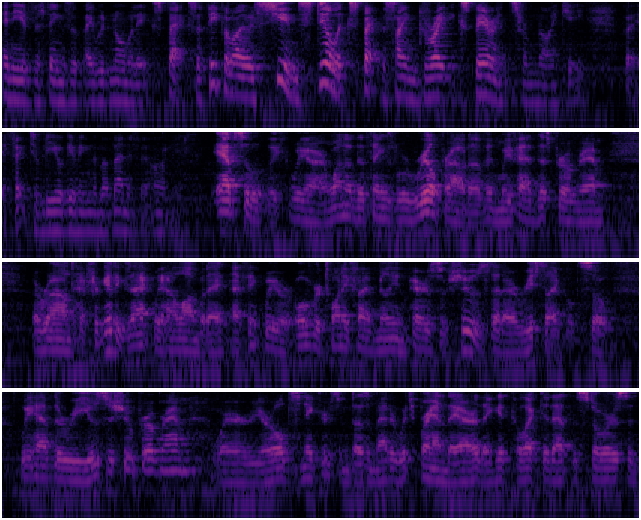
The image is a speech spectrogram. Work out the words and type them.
any of the things that they would normally expect. So people, I assume, still expect the same great experience from Nike, but effectively you're giving them a benefit, aren't you? Absolutely, we are. One of the things we're real proud of, and we've had this program around, I forget exactly how long, but I, I think we are over 25 million pairs of shoes that are recycled. So we have the reuse a shoe program where your old sneakers, and doesn't matter which brand they are, they get collected at the stores and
